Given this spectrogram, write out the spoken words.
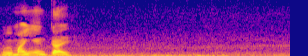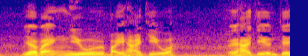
Mười mấy ngàn cây. Giờ bán nhiêu? 72 triệu á. 72 triệu anh chị.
